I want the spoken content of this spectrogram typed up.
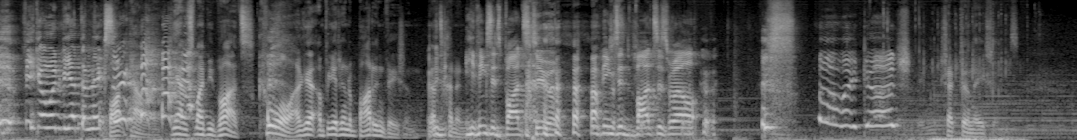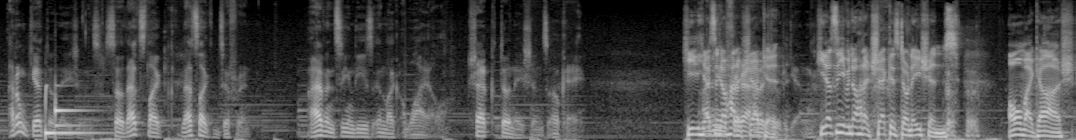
Pika would be at the mixer. Bot power. yeah, this might be bots. Cool. I get, I'm getting a bot invasion. That's kind of He thinks it's bots too. he thinks it's bots as well. Oh my gosh. Check donations. I don't get donations, so that's like that's like different. I haven't seen these in like a while. Check donations. Okay. He, he doesn't know to how to out how check to it. it. He doesn't even know how to check his donations. oh my gosh.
